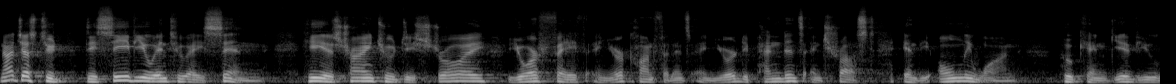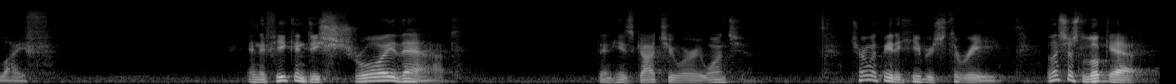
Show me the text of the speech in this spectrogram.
not just to deceive you into a sin, he is trying to destroy your faith and your confidence and your dependence and trust in the only one who can give you life. And if he can destroy that, then he's got you where he wants you. Turn with me to Hebrews 3. And let's just look at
